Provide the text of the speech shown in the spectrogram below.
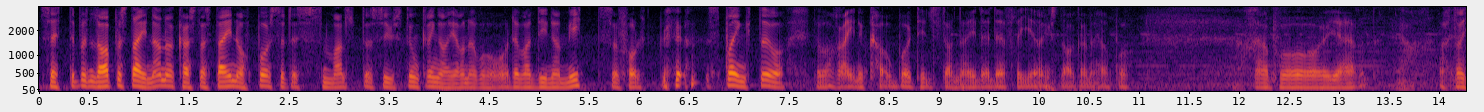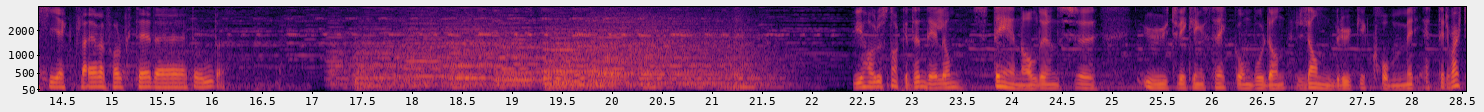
sette på, la på steinene og kasta stein oppå så det smalt og suste omkring øyene våre. Og det var dynamitt så folk sprengte, og det var rene cowboytilstander i de frigjøringsdagene her på her på Jæren. At det ikke gikk flere folk til, det er et under. Vi har jo snakket en del om stenalderens eh, utviklingstrekk, om hvordan landbruket kommer etter hvert.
